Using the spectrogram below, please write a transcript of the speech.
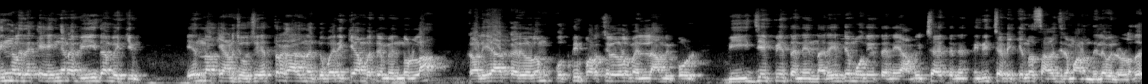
നിങ്ങൾ ഇതൊക്കെ എങ്ങനെ വീതം വെക്കും എന്നൊക്കെയാണ് ചോദിച്ചത്. എത്ര കാലം നിങ്ങൾക്ക് ഭരിക്കാൻ പറ്റും എന്നുള്ള കളിയാക്കലുകളും കുത്തിപ്പറച്ചിലുകളും എല്ലാം ഇപ്പോൾ ബി ജെ പിയെ തന്നെ നരേന്ദ്രമോദിയെ തന്നെ അമിത്ഷായെ തന്നെ തിരിച്ചടിക്കുന്ന സാഹചര്യമാണ് നിലവിലുള്ളത്.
